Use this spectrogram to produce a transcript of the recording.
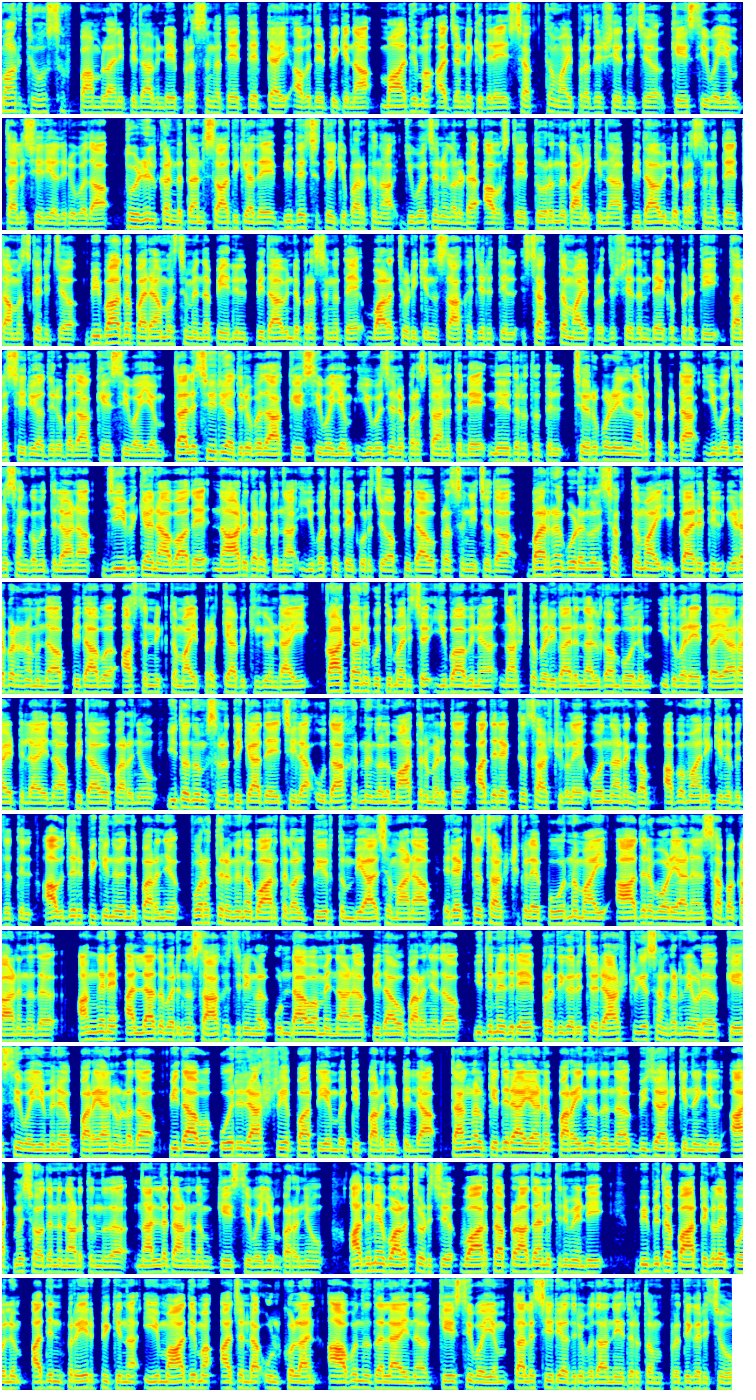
Mar Joseph Pamplany പിതാവിന്റെ പ്രസംഗത്തെ തെറ്റായി അവതരിപ്പിക്കുന്ന മാധ്യമ അജണ്ടയ്ക്കെതിരെ ശക്തമായി പ്രതിഷേധിച്ച് K C Y M Thalassery അതിരൂപത തൊഴിൽ കണ്ടെത്താൻ സാധിക്കാതെ വിദേശത്തേക്ക് പറക്കുന്ന യുവജനങ്ങളുടെ അവസ്ഥയെ തുറന്നു കാണിക്കുന്ന പിതാവിന്റെ പ്രസംഗത്തെ തമസ്കരിച്ച് വിവാദ പരാമർശം എന്ന പേരിൽ പിതാവിന്റെ പ്രസംഗത്തെ വളച്ചൊടിക്കുന്ന സാഹചര്യത്തിൽ ശക്തമായ പ്രതിഷേധം രേഖപ്പെടുത്തി തലശ്ശേരി അതിരൂപത K C Y M Thalassery അതിരൂപത കെ സി വൈ എം യുവജന പ്രസ്ഥാനത്തിന്റെ നേതൃത്വത്തിൽ ചെറുപുഴയിൽ നടത്തപ്പെട്ട യുവജന സംഗമത്തിലാണ് ജീവിക്കാനാവാതെ നാടുകടക്കുന്ന യുവത്വത്തെക്കുറിച്ച് പിതാവ് പ്രസംഗിച്ചത്. ഭരണകൂടങ്ങൾ ശക്തമായി ഇക്കാര്യത്തിൽ ഇടപെടണമെന്ന് പിതാവ് അസന്നിഗ്ധമായി പ്രഖ്യാപിക്കുകയുണ്ടായി. കാട്ടാന കുത്തിമരിച്ച യുവാവിന് നഷ്ടപരിഹാരം നൽകാൻ പോലും ഇതുവരെ തയ്യാറായിട്ടില്ല എന്ന് പിതാവ് പറഞ്ഞു. ഇതൊന്നും ശ്രദ്ധിക്കാതെ ചില ഉദാഹരണങ്ങൾ മാത്രമെടുത്ത് അത് രക്തസാക്ഷികളെ ഒന്നടങ്കം അപമാനിക്കുന്ന വിധത്തിൽ അവതരിപ്പിക്കുന്നുവെന്ന് പറഞ്ഞ് പുറത്തിറങ്ങുന്ന വാർത്തകൾ തീർത്തും വ്യാജമാണ്. രക്തസാക്ഷികളെ പൂർണമായി ആദരവോടെയാണ് സഭ കാണുന്നത്. അങ്ങനെ അല്ലാതെ വരുന്ന സാഹചര്യങ്ങൾ ഉണ്ടാവാമെന്നാണ് പിതാവ് പറഞ്ഞത്. ഇതിനെതിരെ പ്രതികരിച്ച രാഷ്ട്രീയ സംഘടനയോട് കെ സി വൈഎമ്മിന് പറയാനുള്ളത് പിതാവ് ഒരു രാഷ്ട്രീയ പാർട്ടിയെയും പറ്റി പറഞ്ഞിട്ടില്ല. തങ്ങൾക്കെതിരായാണ് പറയുന്നതെന്ന് വിചാരിക്കുന്നെങ്കിൽ ആത്മശോധന നടത്തുന്നത് നല്ലതാണെന്നും കെ സി വൈഎം പറഞ്ഞു. അതിനെ വളച്ചൊടിച്ച് വാർത്താ പ്രാധാന്യത്തിനു വേണ്ടി വിവിധ പാർട്ടികളെപ്പോലും അതിൻ പ്രേരിപ്പിക്കുന്ന ഈ മാധ്യമ അജണ്ട ഉൾക്കൊള്ളാൻ ആവുന്നതല്ല എന്ന് K C Y M Thalassery അതിരൂപത നേതൃത്വം പ്രതികരിച്ചു.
